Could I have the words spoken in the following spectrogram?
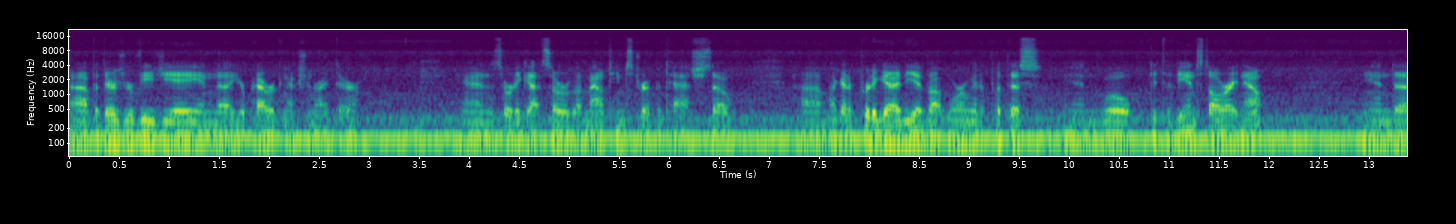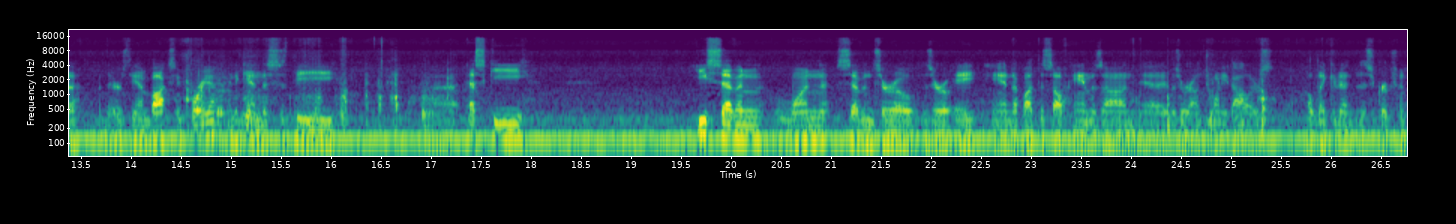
Uh, but there's your VGA and uh, your power connection right there. And it's already got sort of a mounting strip attached. So um, I got a pretty good idea about where I'm going to put this. And we'll get to the install right now. And uh, there's the unboxing for you. And again, this is the uh, Esky E7-17008 and I bought this off Amazon. Uh, it was around $20. I'll link it in the description.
